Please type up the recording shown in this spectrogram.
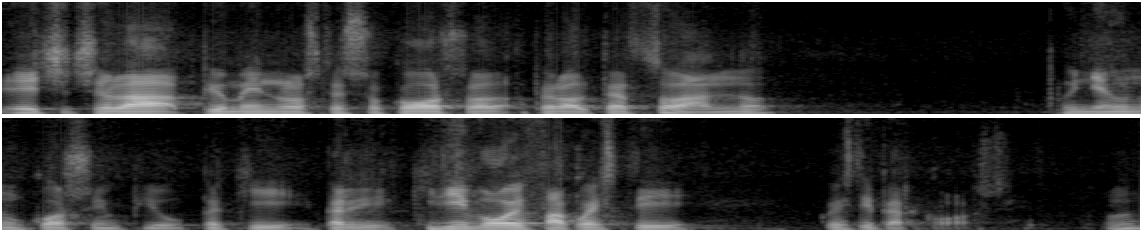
ECE ce l'ha più o meno lo stesso corso però al terzo anno, quindi hanno un corso in più per chi, per chi di voi fa questi, questi percorsi. Mm?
